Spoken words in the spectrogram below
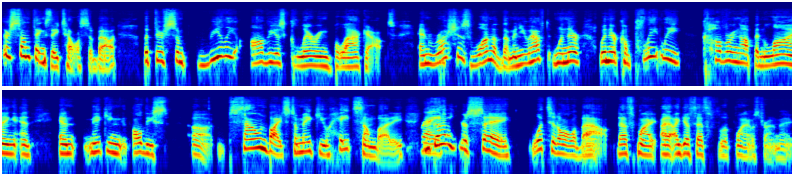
there's some things they tell us about but there's some really obvious glaring blackouts and russia's one of them and you have to when they're when they're completely covering up and lying and and making all these uh, sound bites to make you hate somebody right. you got to just say what's it all about? That's my, I, I, guess that's the point I was trying to make.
